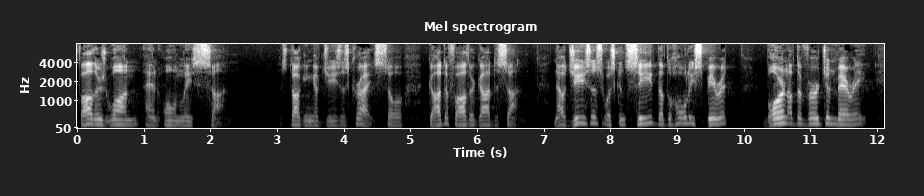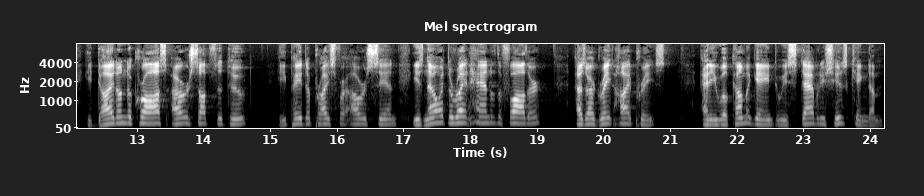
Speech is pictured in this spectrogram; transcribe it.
Father's one and only Son. It's talking of Jesus Christ. So, God the Father, God the Son. Now, Jesus was conceived of the Holy Spirit, born of the Virgin Mary. He died on the cross, our substitute. He paid the price for our sin. He is now at the right hand of the Father as our great high priest, and he will come again to establish his kingdom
